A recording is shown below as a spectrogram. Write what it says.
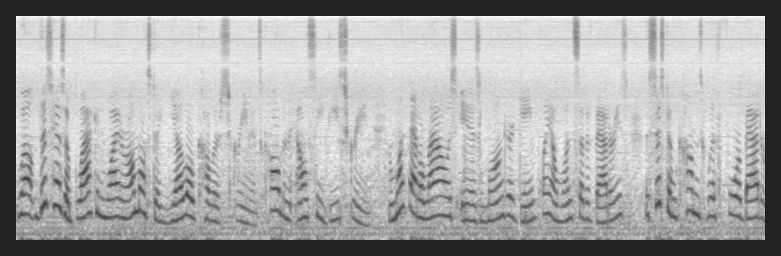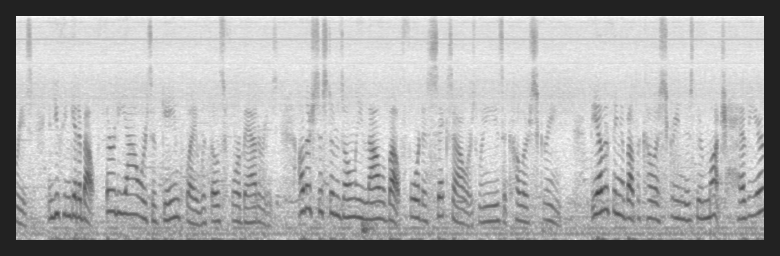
Well, this has a black and white or almost a yellow color screen. It's called an LCD screen. And what that allows is longer gameplay on one set of batteries. The system comes with four batteries, and you can get about 30 hours of gameplay with those four batteries. Other systems only allow about four to six hours when you use a color screen. The other thing about the color screen is they're much heavier,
